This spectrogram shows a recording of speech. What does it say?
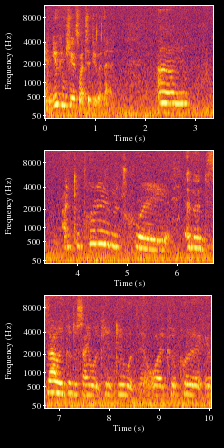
and you can choose what to do with it to put it in a tray, and then Sally could decide what kid do with it, or I could put it in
